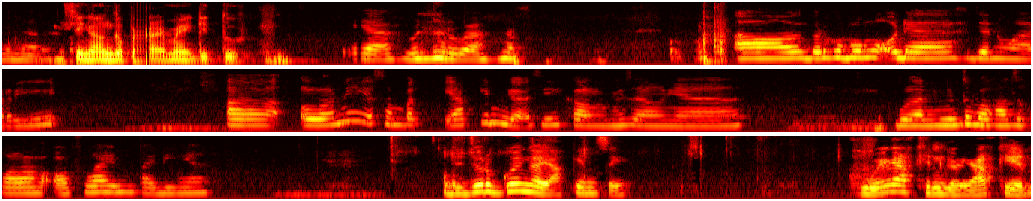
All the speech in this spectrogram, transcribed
benar. Masih nganggep remeh gitu. Iya, bener banget. Eh, berhubung udah Januari, eh, lo nih sempat yakin gak sih kalau misalnya bulan ini tuh bakal sekolah offline tadinya? Jujur gue nggak yakin sih. Gue yakin gak yakin.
